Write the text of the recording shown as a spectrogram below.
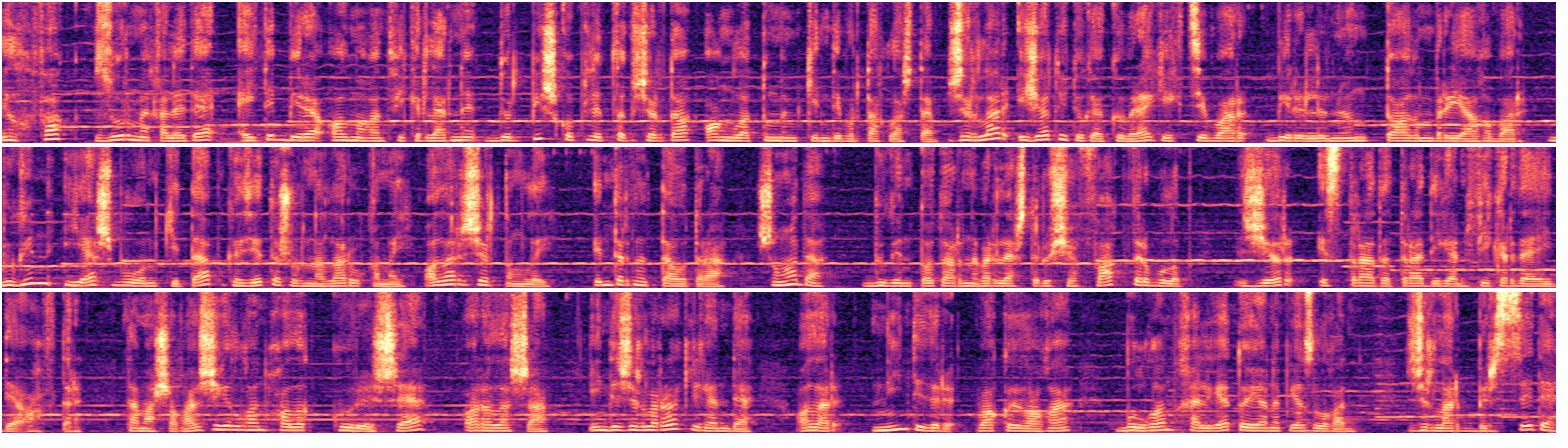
Илфак зур мәкаләдә әйтеп бирә алмаган фикерләрне 4-5 куплетлык җырда аңлату мөмкин дип уртаклашты. Җырлар иҗат итүгә күбрәк игътибар бирелүнең тагын бер ягы бар. Бүген яшь буын китап, газета, журналлар укымый. Алар җыр тыңлый, интернетта утыра. Шуңа да бүген татарны берләштерүче фактор булып җыр эстрада тора дигән фикердә иде автор. Тамашага җыелган халык күрешә, аралаша. Инде җырларга килгәндә, алар ниндидер вакыйгага, булган хәлгә таянып язылган. Җырлар берсе дә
